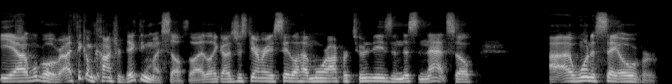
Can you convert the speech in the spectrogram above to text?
yeah, we'll go over. I think I'm contradicting myself though. I like I was just getting ready to say they'll have more opportunities and this and that. So I, I want to say over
